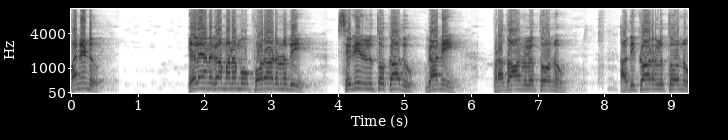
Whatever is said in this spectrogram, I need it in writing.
పన్నెండు. ఎలయనగా మనము పోరాడున్నది శరీరులతో కాదు కానీ ప్రధానులతోనూ అధికారులతోనూ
